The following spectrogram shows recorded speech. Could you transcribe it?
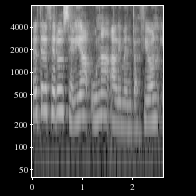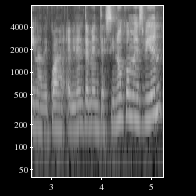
El tercero sería una alimentación inadecuada. Evidentemente, si no comes bien,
